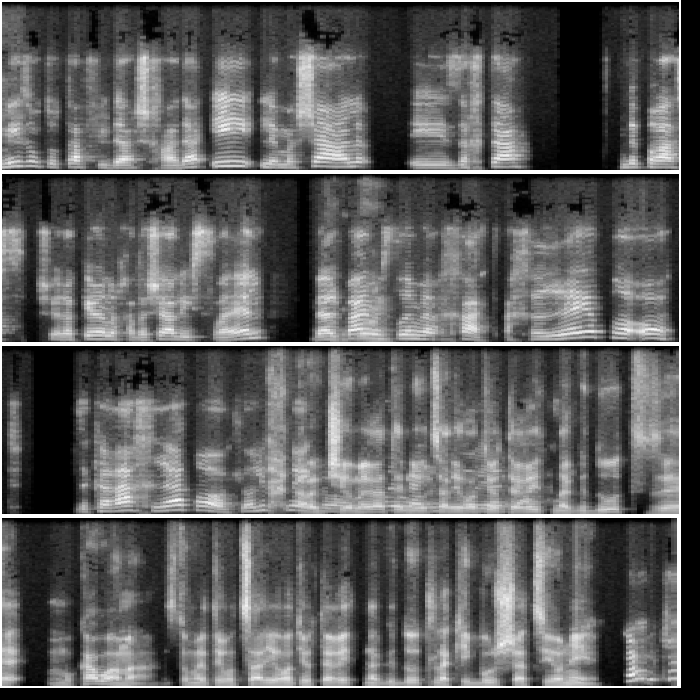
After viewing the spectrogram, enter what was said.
מי זאת אותה פידה שחאדה. היא, למשל, אה, זכתה בפרס של הקרן החדשה לישראל ב-2021, אחרי הפרעות. זה קרה אחרי הפרעות, לא לפני. אבל כשהיא אומרת אני רוצה לראות יותר התנגדות, זה מוקאוומה, זאת אומרת היא רוצה לראות יותר התנגדות לכיבוש הציוני. כן, כן,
